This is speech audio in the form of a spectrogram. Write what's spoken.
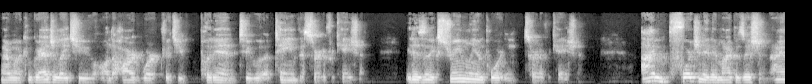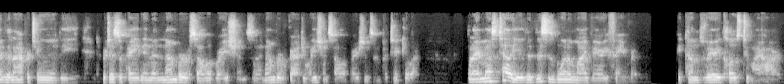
And I want to congratulate you on the hard work that you've put in to obtain this certification. It is an extremely important certification. I'm fortunate in my position. I have an opportunity to participate in a number of celebrations, a number of graduation celebrations in particular. But I must tell you that this is one of my very favorite. It comes very close to my heart.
